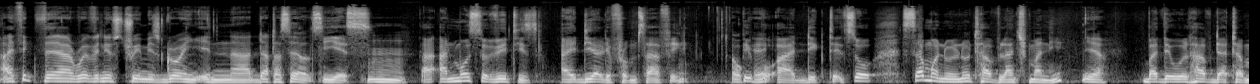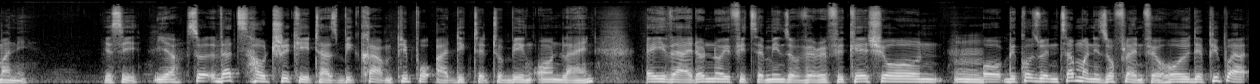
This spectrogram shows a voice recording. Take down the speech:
I think their revenue stream is growing in uh, data sales. Yes, uh, and most of it is ideally from surfing. Okay. People are addicted. So someone will not have lunch money. Yeah. But they will have data money. You see? Yeah. So that's how tricky it has become. People are addicted to being online. Either I don't know if it's a means of verification mm. or because when someone is offline for a whole day, people are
